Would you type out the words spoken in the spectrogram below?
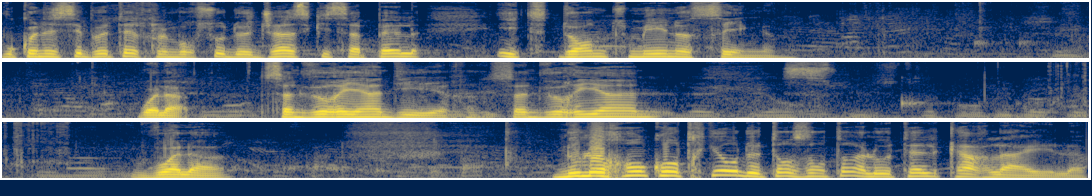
Vous connaissez peut-être le morceau de jazz qui s'appelle It Don't Mean a Thing. Voilà, ça ne veut rien dire, ça ne veut rien. Voilà. Nous le rencontrions de temps en temps à l'hôtel Carlyle.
